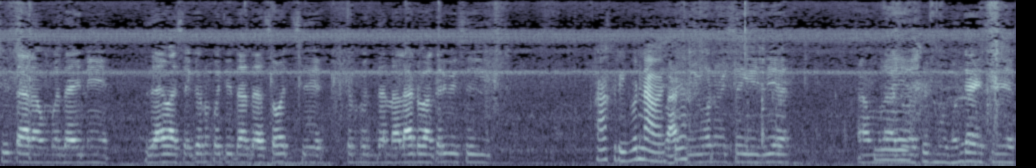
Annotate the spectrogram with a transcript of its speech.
સીતારામ બધાયને આવ્યા છે. ગણપતિ દાદા સોચ છે. ગણપતિ દાદા લાડવા કરવી છે. ભાખરી બનાવે છે. ભાખરી વણવી છે જે. આમ લાડવા દૂધનું ભંડાય છે.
